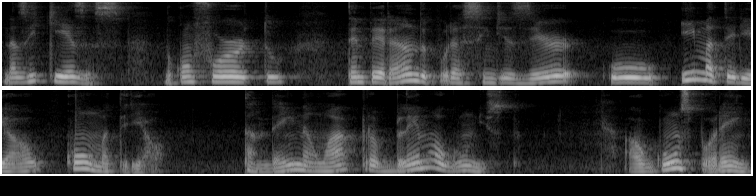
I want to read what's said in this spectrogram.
nas riquezas, no conforto, temperando, por assim dizer, o imaterial com o material. Também não há problema algum nisto. Alguns, porém,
